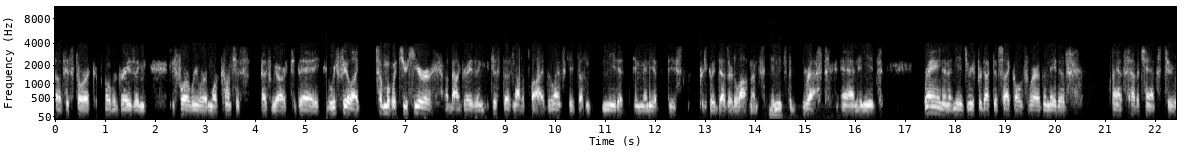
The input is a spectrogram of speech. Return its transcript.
of historic overgrazing before we were more conscious as we are today. We feel like some of what you hear about grazing just does not apply. The landscape doesn't need it in many of these, particularly desert allotments. Mm. It needs to rest and it needs rain and it needs reproductive cycles where the native plants have a chance to,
